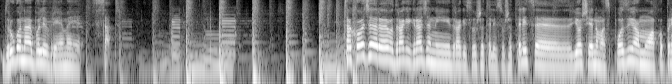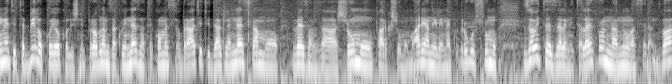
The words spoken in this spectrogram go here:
Drugo najbolje vrijeme je sad. Također, evo, dragi građani, dragi slušatelji i slušateljice, još jednom vas pozivamo, ako primijetite bilo koji okolišni problem za koji ne znate kome se obratiti, dakle ne samo vezan za šumu, park šumu Marijan ili neku drugu šumu, zovite zeleni telefon na 072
